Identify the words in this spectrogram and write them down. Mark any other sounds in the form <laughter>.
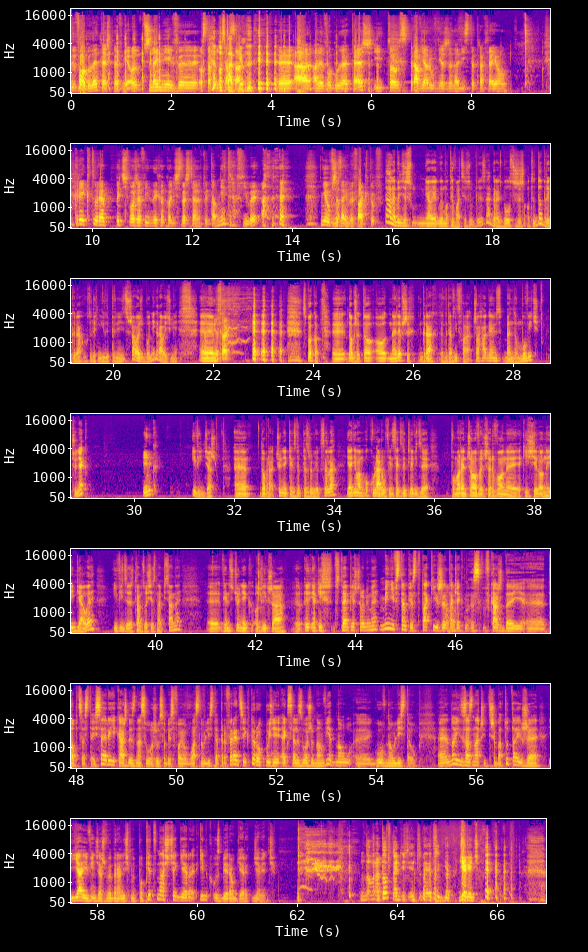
W ogóle też pewnie, o, przynajmniej w ostatnich Ostatnio. czasach. E, A, ale w ogóle też i to sprawia również, że na listę trafiają gry, które być może w innych okolicznościach by tam nie trafiły, ale nie uprzedzajmy faktów. No ale będziesz miał jakby motywację, żeby zagrać, bo usłyszysz o tych dobrych grach, o których nigdy pewnie nie słyszałeś, bo nie grałeś w nie. E, Nie tak. <laughs> spoko. E, dobrze, to o najlepszych grach wydawnictwa Czacha Games będą mówić Ciuniek? Ink? i windziarz. E, dobra, Ciuniek jak zwykle zrobił Excela. Ja nie mam okularów, więc jak zwykle widzę pomarańczowe, czerwone, jakieś zielone i białe i widzę, że tam coś jest napisane. E, więc Ciuniek odlicza. E, jakiś wstęp jeszcze robimy? Mini wstęp jest taki, że tak jak w każdej e, topce z tej serii, każdy z nas ułożył sobie swoją własną listę preferencji, którą później Excel złożył nam w jedną główną listę. No i zaznaczyć trzeba tutaj, że ja i Windziarz wybraliśmy po 15 gier, Ink uzbierał gier 9. <laughs> Dobra, topka 10 najlepszych gier. 9!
